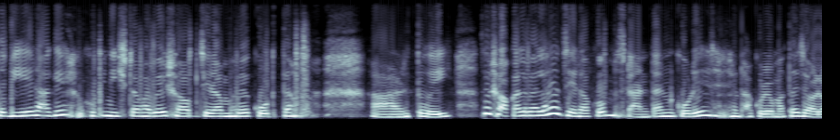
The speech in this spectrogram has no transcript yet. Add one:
তো বিয়ের আগে খুবই নিষ্ঠাভাবে সব যেরমভাবে করতাম, আর তো এই, তো সকালবেলা যেরকম স্নান টান করে ঠাকুরের মাথায় জল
